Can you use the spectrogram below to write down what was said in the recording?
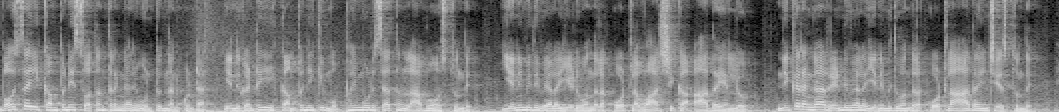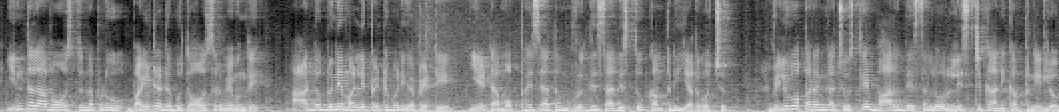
బహుశా ఈ కంపెనీ స్వతంత్రంగానే ఉంటుందనుకుంటా. ఎందుకంటే ఈ కంపెనీకి ముప్పై మూడు శాతం లాభం వస్తుంది. ఎనిమిది వేల ఏడు వందల కోట్ల వార్షిక ఆదాయంలో నికరంగా రెండు వేల ఎనిమిది వందల కోట్ల ఆదాయం చేస్తుంది. ఇంత లాభం వస్తున్నప్పుడు బయట డబ్బుతో అవసరమేముంది ఆ డబ్బునే మళ్ళీ పెట్టుబడిగా పెట్టి ఏటా ముప్పై శాతం వృద్ధి సాధిస్తూ కంపెనీ ఎదగొచ్చు. విలువ పరంగా చూస్తే భారతదేశంలో లిస్ట్ కాని కంపెనీల్లో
